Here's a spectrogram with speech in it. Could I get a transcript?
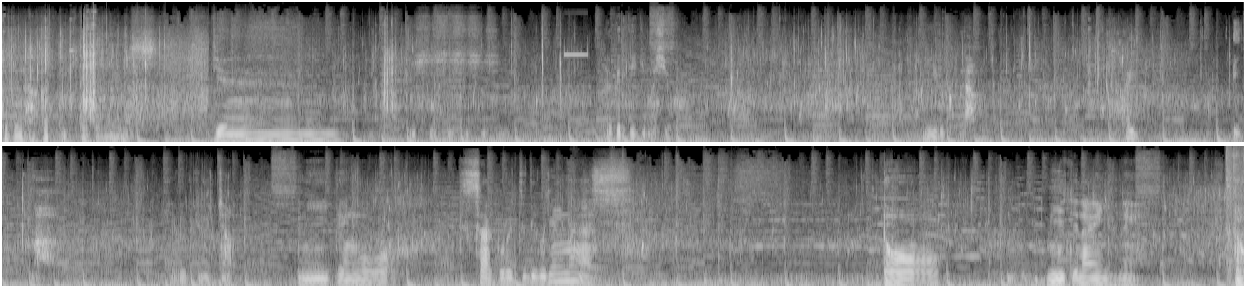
ちょっとね測っていきたいと思います。じゃーん。ひひひひひ。測っていきましょう。見えるかな？はい。はい。ヘルキューちゃん。2.55。さあ、これでございます。どう？見えてないよね。どう？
